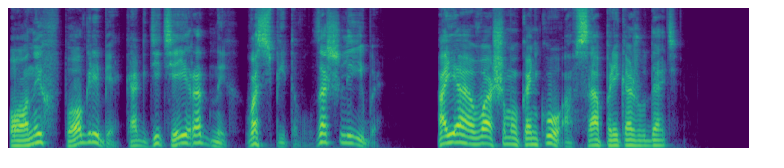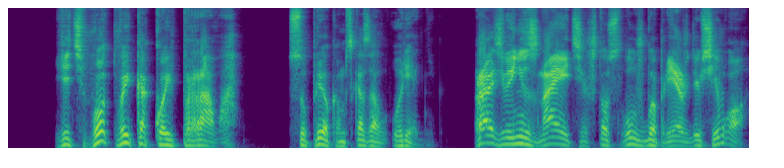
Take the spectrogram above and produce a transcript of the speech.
Он их в погребе, как детей родных, воспитывал. Зашли бы а я вашему коньку овса прикажу дать». «Ведь вот вы какой право!» — с упреком сказал урядник. «Разве не знаете, что служба прежде всего?»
